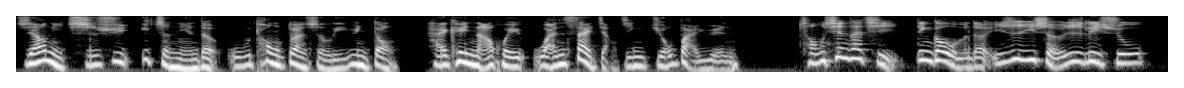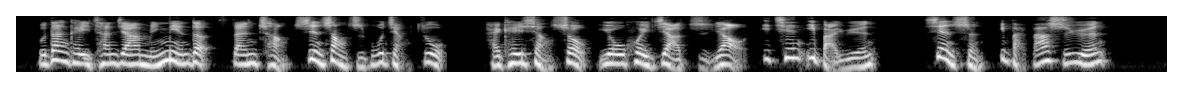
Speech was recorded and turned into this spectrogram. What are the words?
只要你持续一整年的无痛断舍离运动，还可以拿回完赛奖金九百元。从现在起订购我们的一日一舍日历书，不但可以参加明年的三场线上直播讲座，还可以享受优惠价，只要一千一百元，现省一百八十元。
